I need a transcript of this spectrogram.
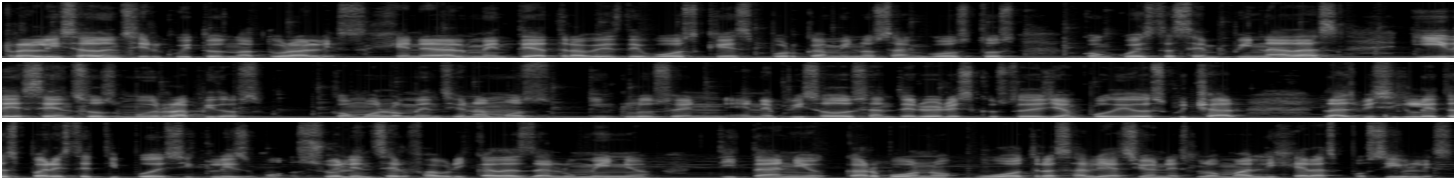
realizado en circuitos naturales, generalmente a través de bosques, por caminos angostos, con cuestas empinadas y descensos muy rápidos. Como lo mencionamos incluso en, episodios anteriores que ustedes ya han podido escuchar, las bicicletas para este tipo de ciclismo suelen ser fabricadas de aluminio, titanio, carbono u otras aleaciones lo más ligeras posibles.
